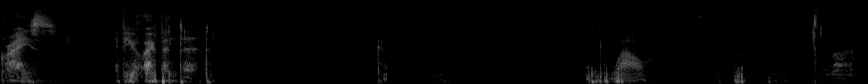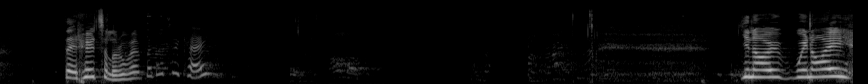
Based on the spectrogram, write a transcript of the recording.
Grace, have you opened it? Wow. That hurts a little bit, but that's okay. You know, when I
